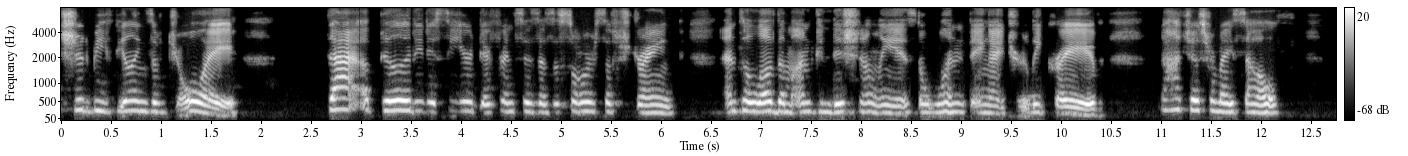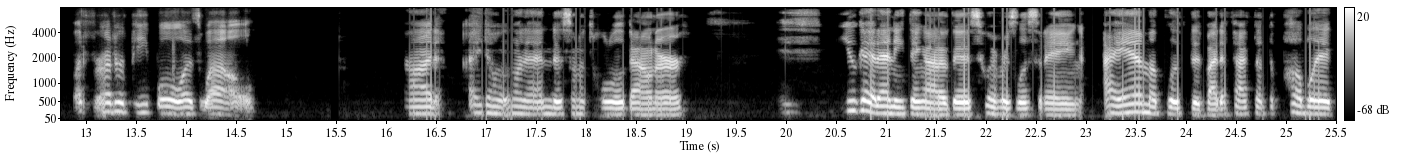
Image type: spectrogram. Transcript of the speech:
should be feelings of joy. That ability to see your differences as a source of strength and to love them unconditionally is the one thing I truly crave, not just for myself, but for other people as well. God, I don't want to end this on a total downer. If you get anything out of this, whoever's listening, I am uplifted by the fact that the public,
